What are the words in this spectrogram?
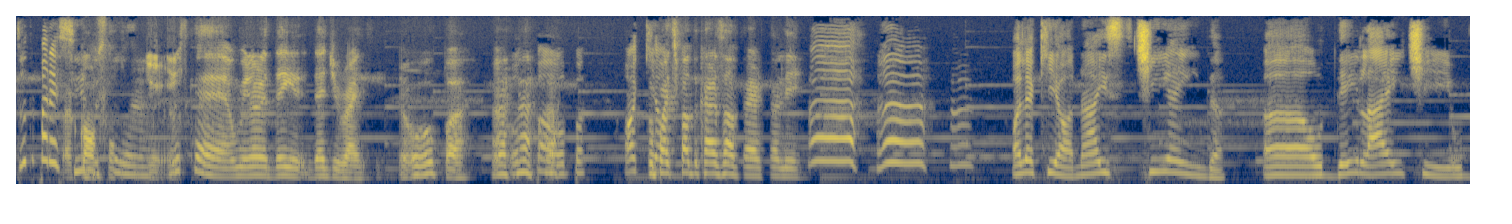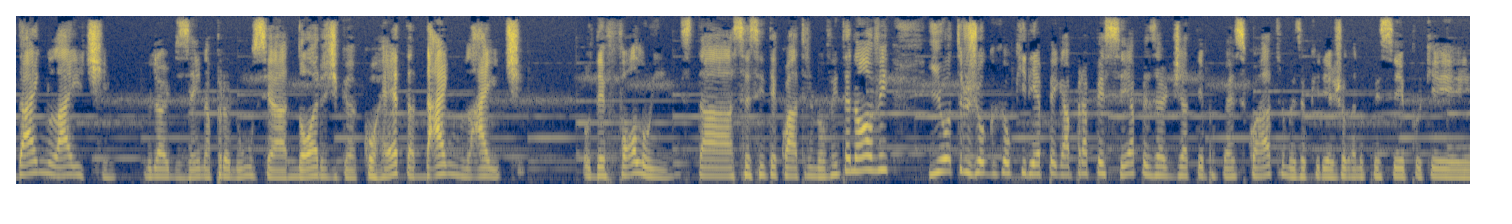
Tudo parecido. Tá Por isso que- por isso que é, o melhor é Dead, Dead Rising. Opa! Opa, opa. Ó Aqui, Vou ó. participar do Carlos Aberto ali. Ah, ah, ah. Olha aqui, ó. Na Steam ainda. Ah, o Daylight. O Dying Light. Melhor dizendo, a pronúncia nórdica correta. Dying Light. O The Following está R$ 64,99. E outro jogo que eu queria pegar para PC, apesar de já ter para PS4, mas eu queria jogar no PC porque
